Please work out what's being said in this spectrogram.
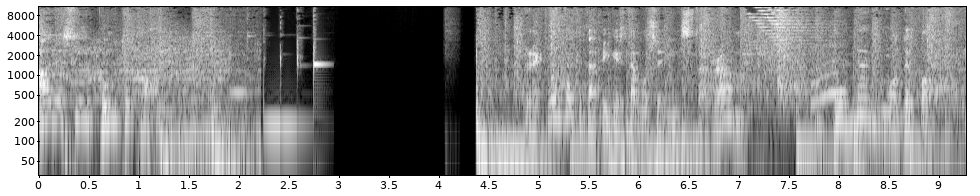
Odyssey.com. Recuerda que también estamos en Instagram. Unánimo Deportes.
